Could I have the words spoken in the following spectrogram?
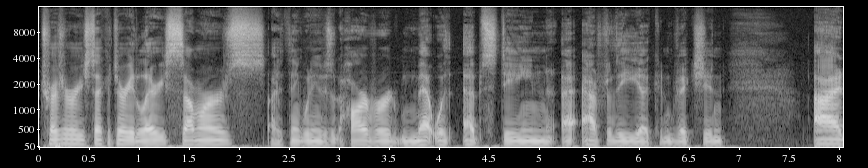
Treasury Secretary Larry Summers, I think when he was at Harvard, met with Epstein uh, after the conviction. Uh,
